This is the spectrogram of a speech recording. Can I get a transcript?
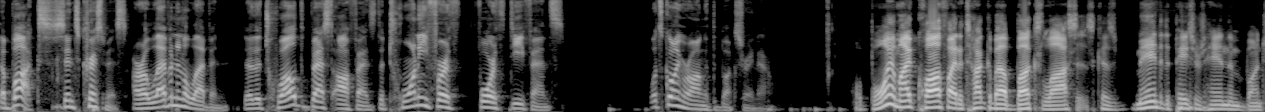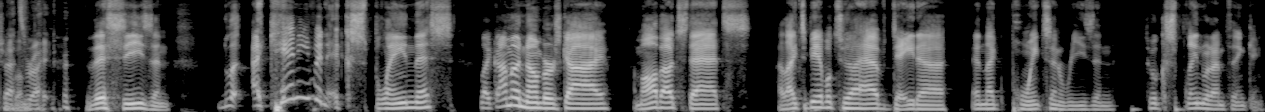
The Bucks since Christmas are 11 and 11. They're the 12th best offense, the 24th defense. What's going wrong with the Bucks right now? Well, boy, am I qualified to talk about Bucks losses because man, did the Pacers hand them a bunch of That's them. right. this season. I can't even explain this. Like I'm a numbers guy. I'm all about stats. I like to be able to have data and like points and reason to explain what I'm thinking.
